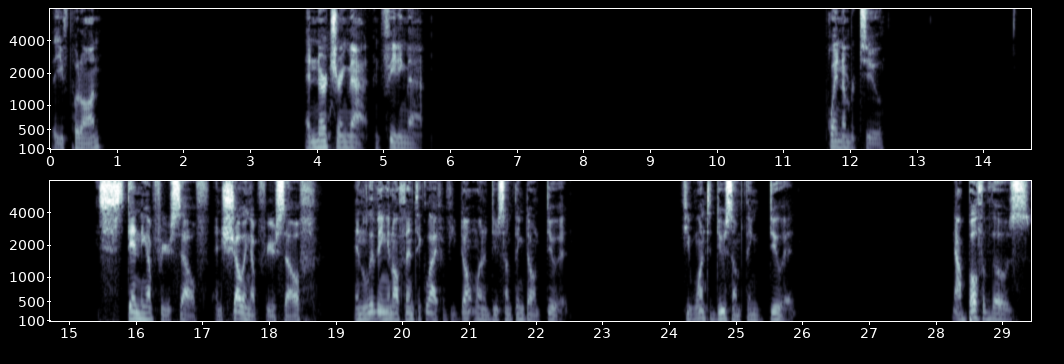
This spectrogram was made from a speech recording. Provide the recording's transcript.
that you've put on and nurturing that and feeding that. Point number two is standing up for yourself and showing up for yourself and living an authentic life. If you don't want to do something, don't do it. If you want to do something, do it. Now, both of those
